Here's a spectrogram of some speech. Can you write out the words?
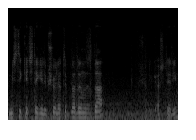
mistik geçite gelip şöyle tıkladığınızda göstereyim.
